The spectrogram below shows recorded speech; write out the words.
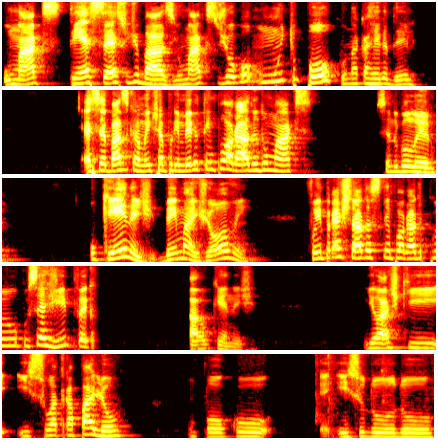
o Max tem excesso de base. O Max jogou muito pouco na carreira dele. Essa é basicamente a primeira temporada do Max sendo goleiro. O Kennedy, bem mais jovem, foi emprestado essa temporada para o Sergipe, foi o Kennedy. E eu acho que isso atrapalhou um pouco isso do, do,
